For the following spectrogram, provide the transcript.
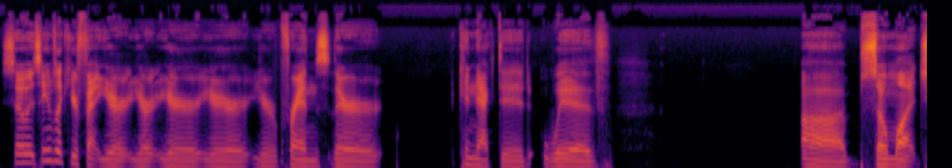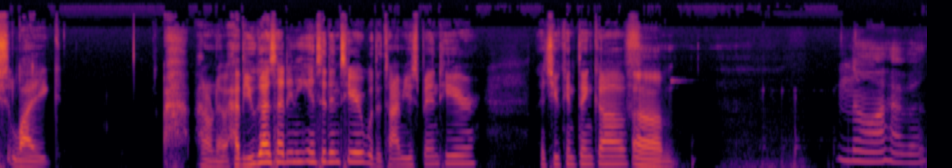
So it seems like your fa- your your your your your friends they're connected with uh so much like I don't know. Have you guys had any incidents here with the time you spend here that you can think of? Um, No, I haven't.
